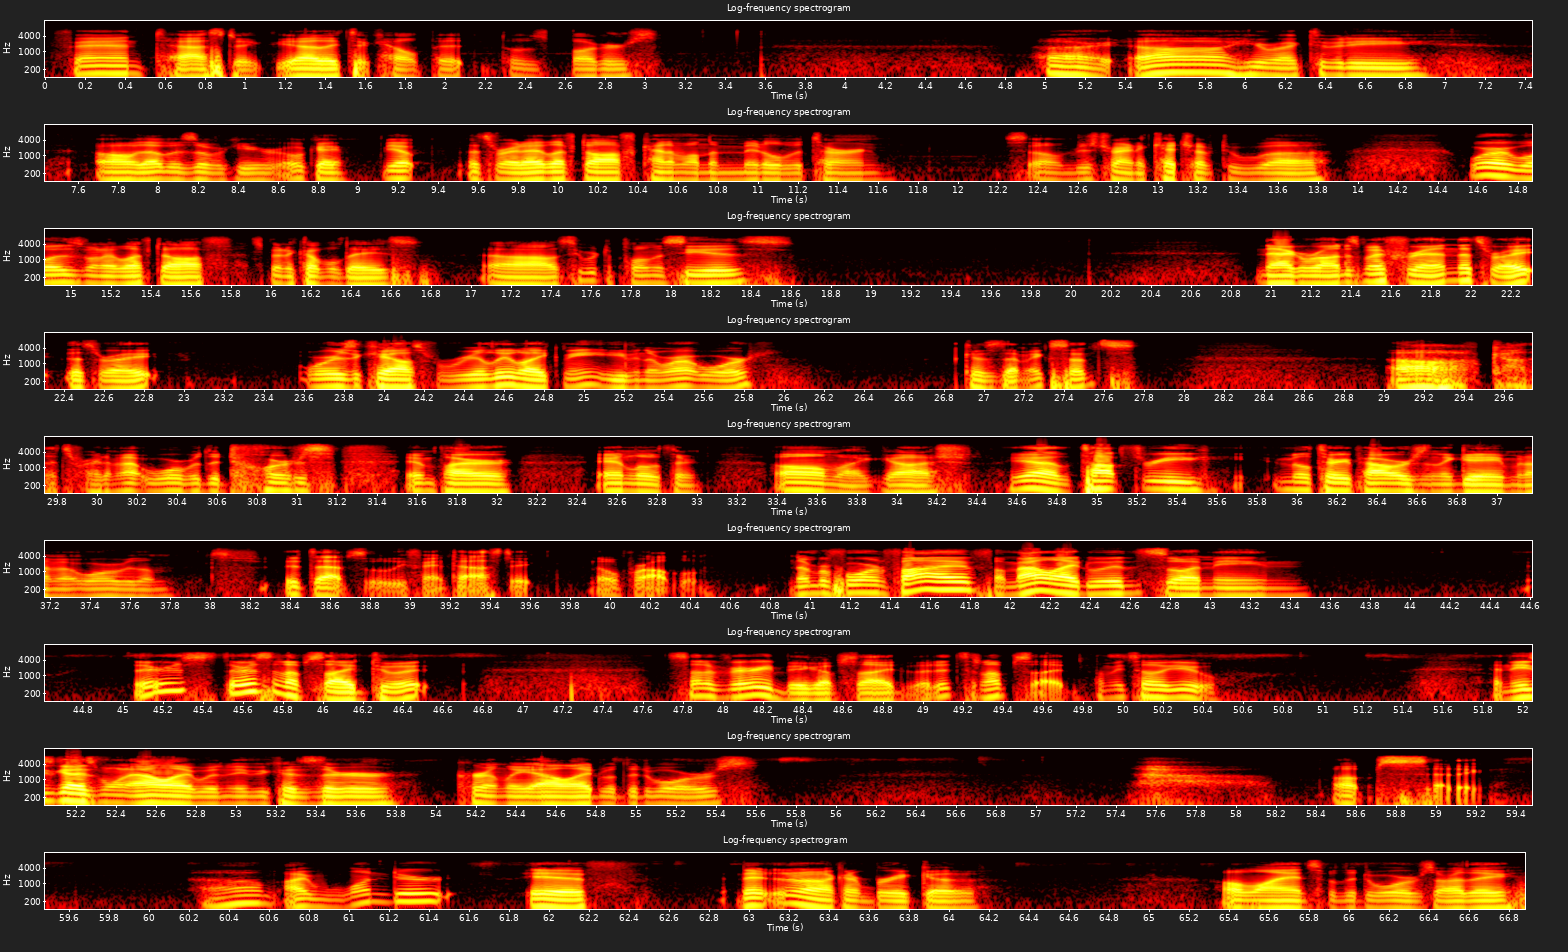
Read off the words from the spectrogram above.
Fantastic. Yeah, they took Hell Pit, those buggers. Alright, uh, hero activity. Oh, that was over here. Okay, yep, that's right. I left off kind of on the middle of a turn. So I'm just trying to catch up to uh, where I was when I left off. It's been a couple days. Uh, let's see where diplomacy is. Naggarond is my friend. That's right. That's right. Warriors of Chaos really like me, even though we're at war. Because that makes sense. Oh, God, that's right. I'm at war with the Dwarves, Empire, and Lothern. Oh, my gosh. Yeah, the top three military powers in the game, and I'm at war with them. It's, it's absolutely fantastic. No problem number four and five I'm allied with, so I mean, there's there's an upside to it. It's not a very big upside, but it's an upside. Let me tell you. And these guys won't ally with me because they're currently allied with the dwarves. Upsetting. Um, I wonder if they're, they're not going to break a alliance with the dwarves, are they?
